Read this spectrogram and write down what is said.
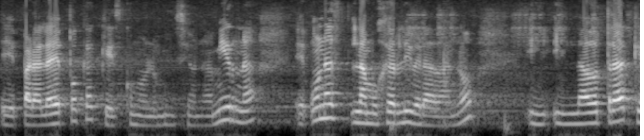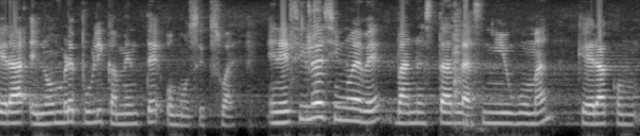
eh, para la época, que es como lo menciona Mirna. una es la mujer liberada, ¿no? Y, la otra que era el hombre públicamente homosexual. En el siglo XIX van a estar las New Woman, que era como,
